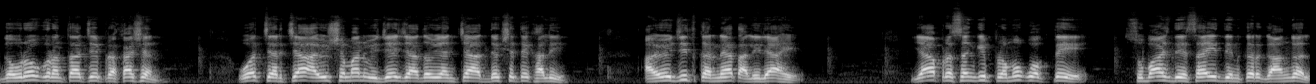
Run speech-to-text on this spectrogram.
गौरव ग्रंथाचे प्रकाशन व चर्चा आयुष्यमान विजय जाधव यांच्या अध्यक्षतेखाली आयोजित करण्यात आलेले आहे. या प्रसंगी प्रमुख वक्ते सुभाष देसाई दिनकर गांगल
